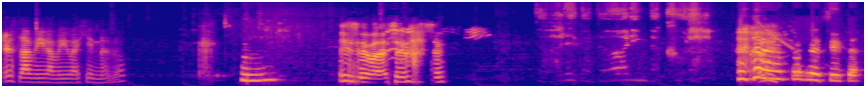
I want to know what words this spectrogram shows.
Es la amiga, me imagino, ¿no? Mm. Y se va, se va, se va. Pobrecita.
